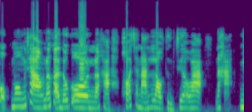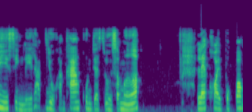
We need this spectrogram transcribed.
หกโมงเช้านะคะทุกคนนะคะ เพราะฉะนั้นเราถึงเชื่อว่านะคะ มีสิ่งลี้ลับอยู่ข้างๆ คุณจะอยู่เสมอ และคอยปกป้อง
